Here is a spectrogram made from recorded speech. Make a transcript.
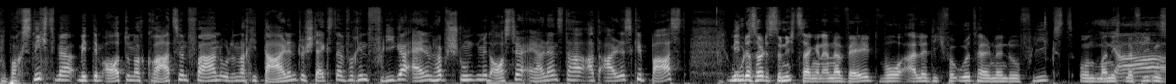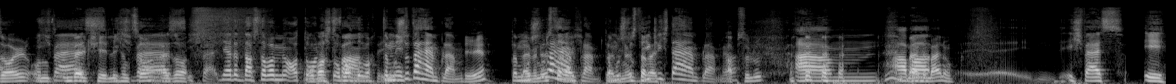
Du brauchst nicht mehr mit dem Auto nach Kroatien fahren oder nach Italien. Du steigst einfach in den Flieger, eineinhalb Stunden mit Austria Airlines, da hat alles gepasst. Mit, Uh, das solltest du nicht sagen, in einer Welt, wo alle dich verurteilen, wenn du fliegst und man nicht Ja, mehr fliegen soll und weiß, umweltschädlich ich und so. weiß, Also, ich weiß. Ja, dann darfst du aber mit dem Auto auch nicht fahren. Obacht, da musst du nicht. daheim bleiben. Eh, Da bleib musst du daheim bleiben. Da Bleib musst du wirklich daheim bleiben. Ja. absolut. ähm, Meine aber Meinung. ich weiß eh.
